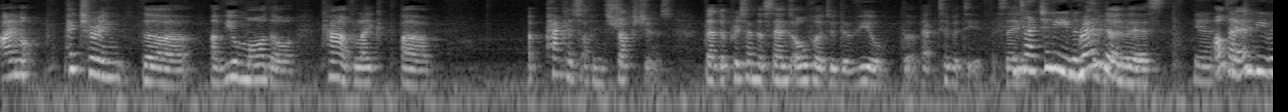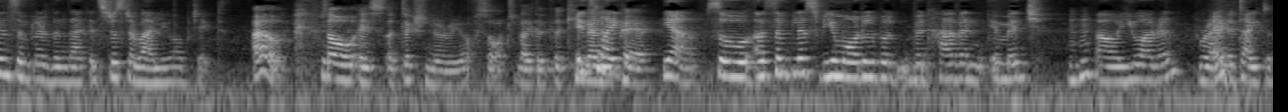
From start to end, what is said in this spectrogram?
I'm picturing the a view model kind of like a, a package of instructions that the presenter sends over to the view, the activity. Say, It's actually even render simpler. this. Yeah, it's actually even simpler than that. It's just a value object. Oh, so it's a dictionary of sort, like a, a key it's value like pair. yeah. So a simplest view model would, would have an image hmm uh, URL Right. and a title,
